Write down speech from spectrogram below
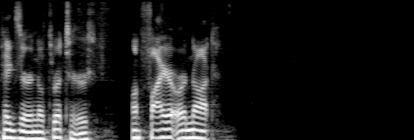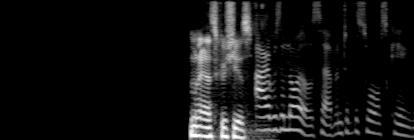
pigs are no threat to her, on fire or not. I'm gonna ask who she is. I was a loyal servant of the Source King.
